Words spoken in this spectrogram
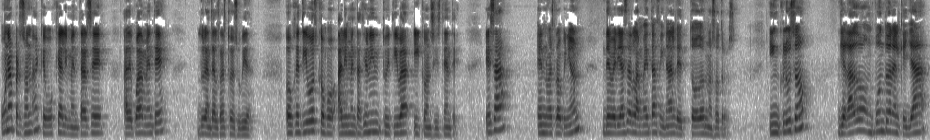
una persona que busque alimentarse adecuadamente durante el resto de su vida objetivos como alimentación intuitiva y consistente. Esa, en nuestra opinión, debería ser la meta final de todos nosotros. Incluso llegado a un punto en el que ya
